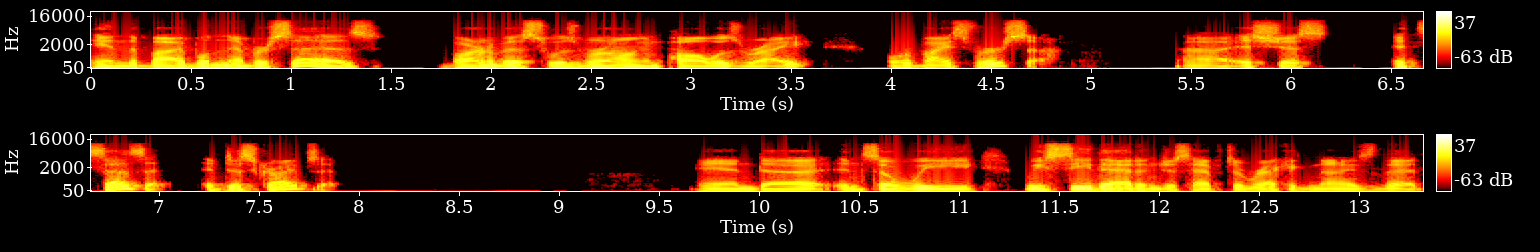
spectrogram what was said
And the Bible never says Barnabas was wrong and Paul was right or vice versa. Uh, it's just it says it it describes it and uh and so we we see that and just have to recognize that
